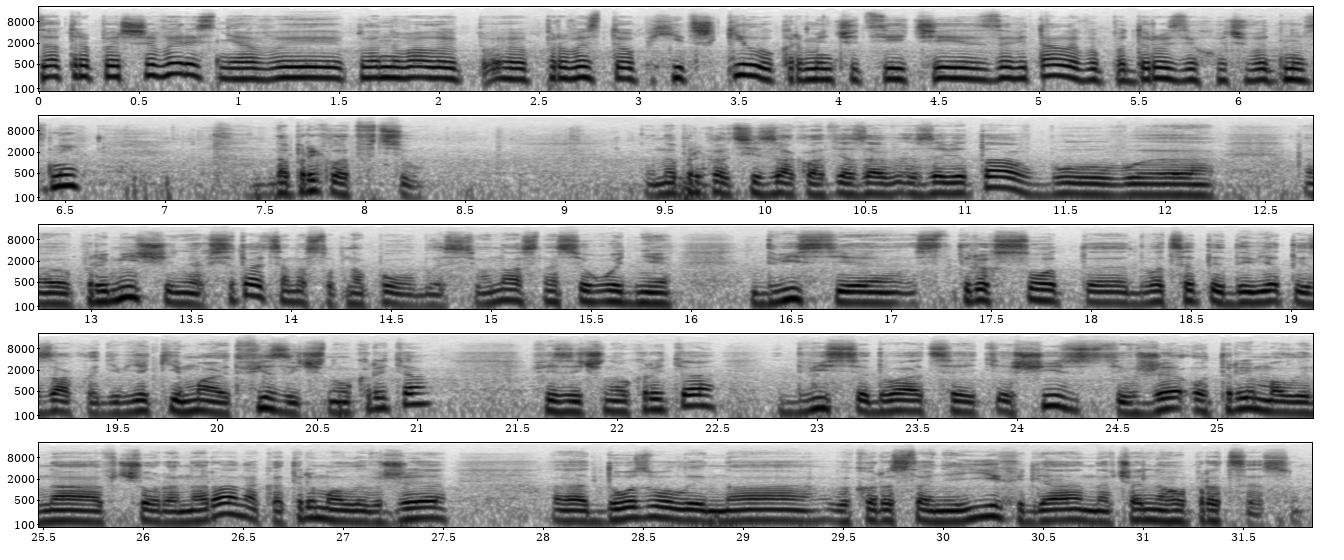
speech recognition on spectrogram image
Завтра 1 вересня. Ви планували е, провести обхід шкіл у Кременчуці. Чи завітали ви по дорозі хоч в одну з них? наприклад, в цю. Наприклад, цей заклад я завітав, був е, е, в приміщеннях. Ситуація наступна по області. У нас на сьогодні 200 з 329 закладів, які мають фізичне укриття. Фізичне укриття 226 вже отримали на вчора на ранок, отримали вже дозволи на використання їх для навчального процесу.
